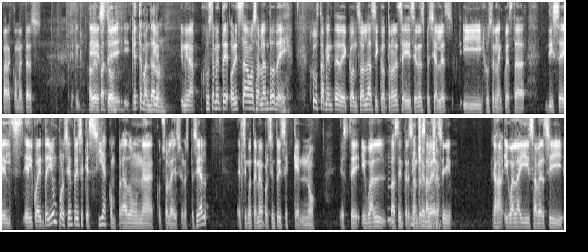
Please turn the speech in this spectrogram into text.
para comentar eso. A ver, Pato, este, ¿qué te mandaron? Y, mira, justamente ahorita estábamos hablando de justamente de consolas y controles e ediciones especiales y justo en la encuesta dice el, el 41% dice que sí ha comprado una consola de edición especial, el 59% dice que no. Este, igual va a ser interesante saber si igual ahí saber si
